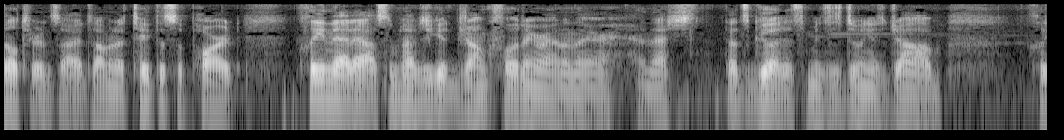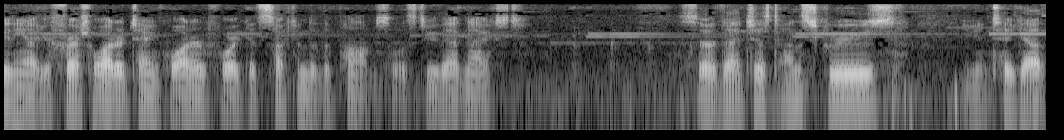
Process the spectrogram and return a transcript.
filter inside. So I'm going to take this apart, clean that out. Sometimes you get junk floating around in there, and that's that's good. It means it's doing its job, cleaning out your fresh water tank water before it gets sucked into the pump. So let's do that next. So that just unscrews. You can take out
